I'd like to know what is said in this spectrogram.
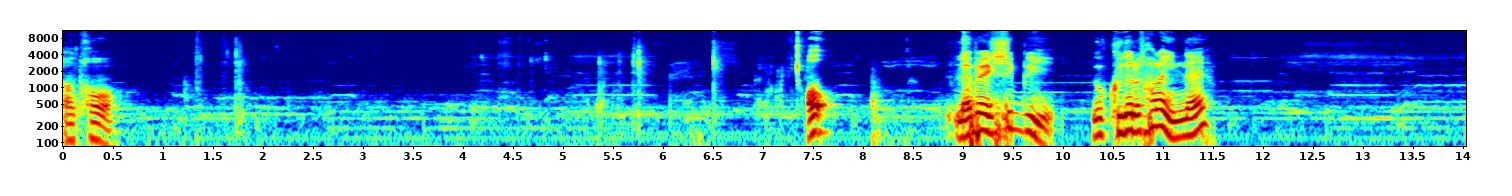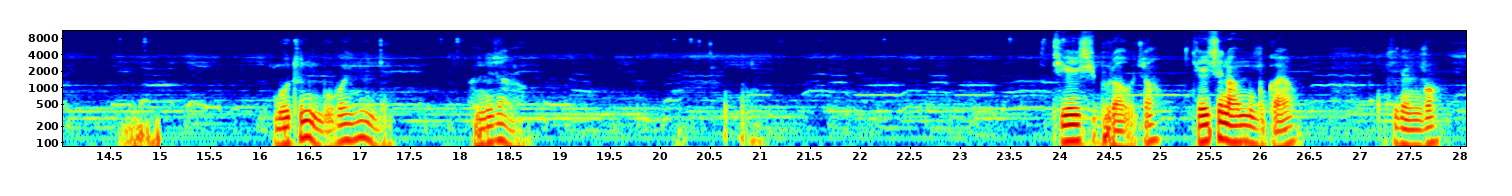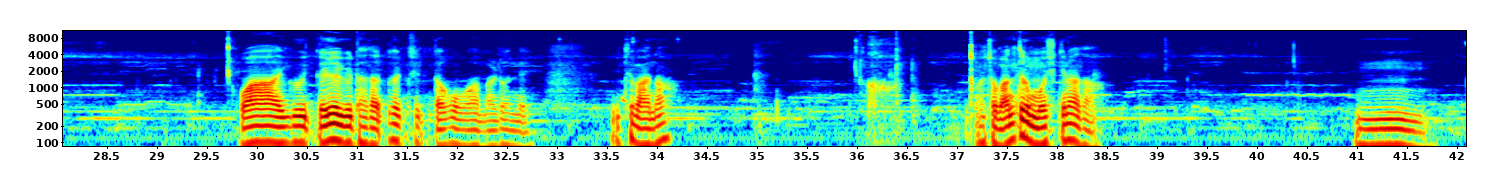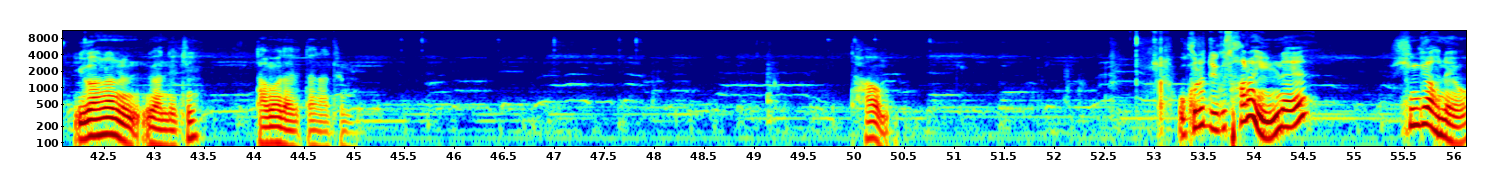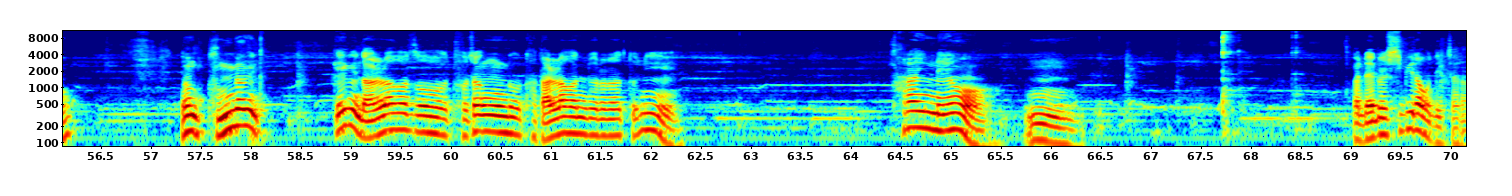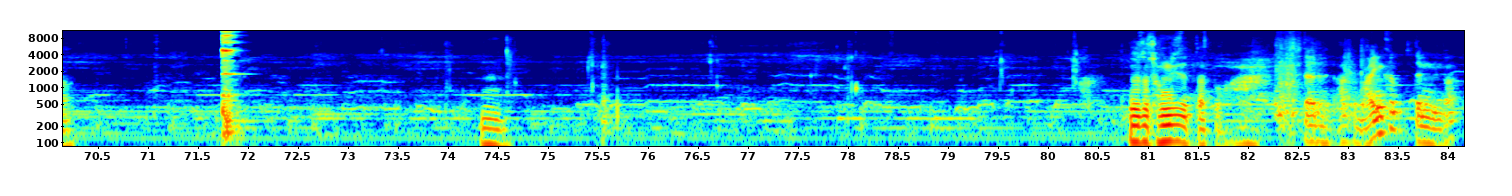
아, 더워. 레벨 12. 이거 그대로 살아있네? 모드는 뭐가 있는데? 안 되잖아. DLC 브라우저? DLC나 한번 볼까요? 이렇게 된 거. 와 이거 내가 이거 다, 다 설치했다고 와 말도 안돼 이렇게 많아? 아, 저 만들어 멋있긴 하다 이거 하나는 왜 안 되지? 담아다 일단 나중에 다음 어 그래도 이거 살아있네? 신기하네요 난 분명히 게임이 날라가서 저장도 다 날라간 줄 알았더니 살아있네요. 음. 아, 레벨 10이라고 돼 있잖아. 음. 여기서 정리됐다 또. 아, 기다려. 아, 그 마인크래프트 때문인가?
